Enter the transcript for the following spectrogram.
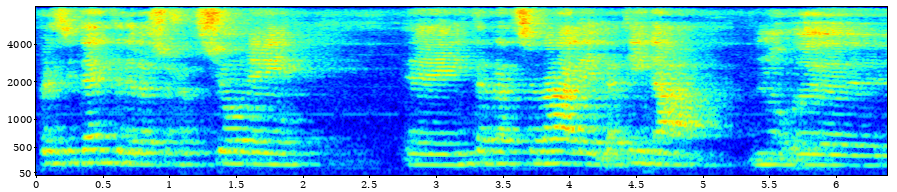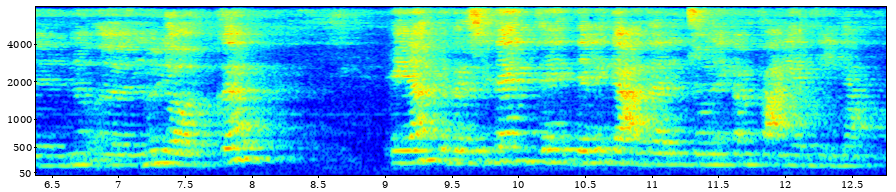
presidente dell'Associazione eh, Internazionale Latina eh, eh, New York e anche presidente delegata Regione Campania Dila.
